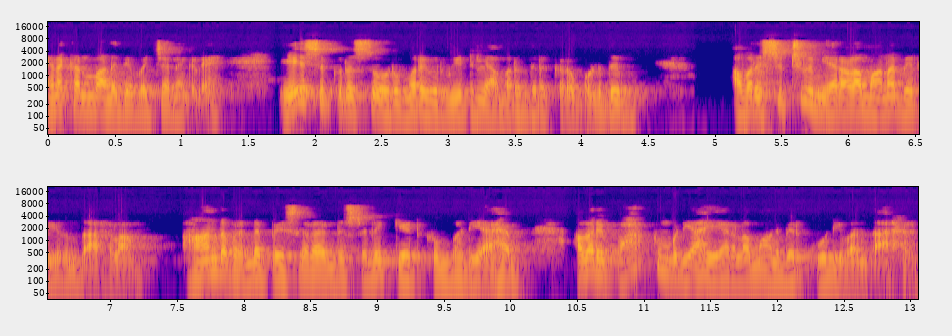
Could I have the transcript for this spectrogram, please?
எனக்கு அன்பான தேவச்சனங்களே இயேசு கிறிஸ்து ஒரு முறை ஒரு வீட்டில் அமர்ந்திருக்கிற பொழுது அவரை சுற்றிலும் ஏராளமான பேர் இருந்தார்களாம். ஆண்டவர் என்ன பேசுகிறார் என்று சொல்லி கேட்கும்படியாக அவரை பார்க்கும்படியாக ஏராளமான பேர் கூடி வந்தார்கள்.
